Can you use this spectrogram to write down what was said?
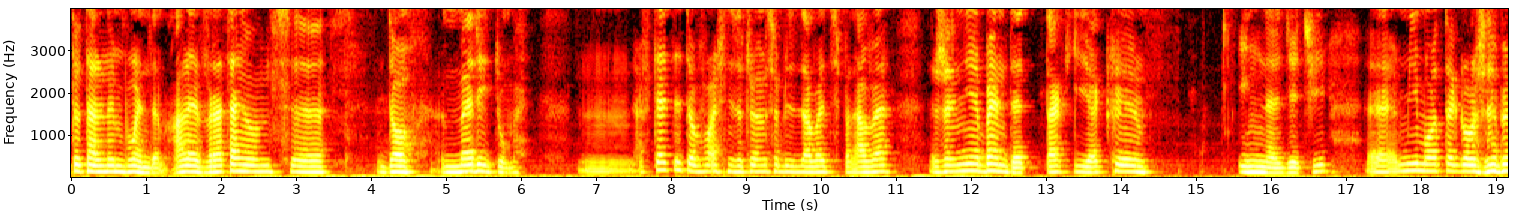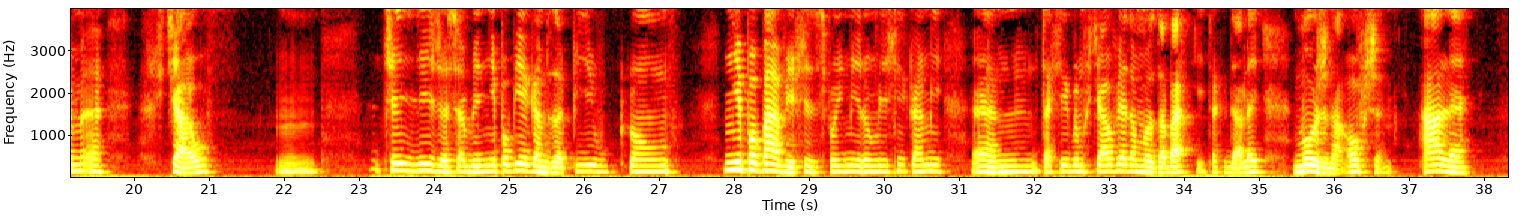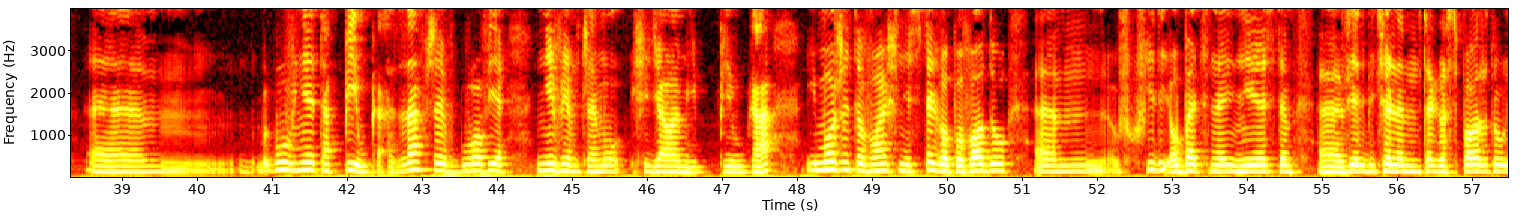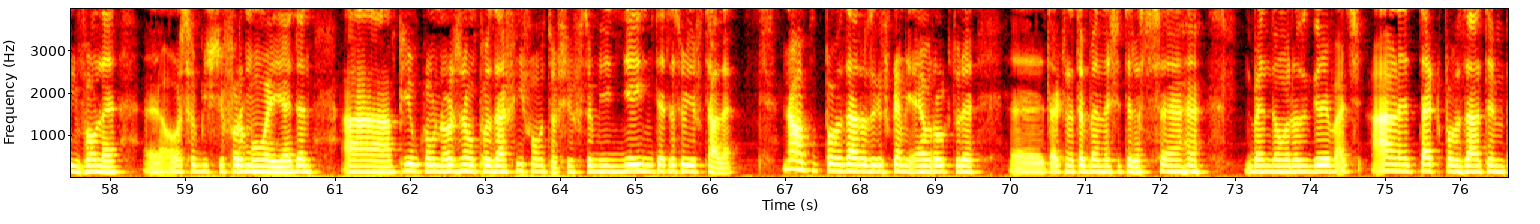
totalnym błędem. Ale wracając e, do meritum wtedy to właśnie zacząłem sobie zdawać sprawę, że nie będę taki jak y, inne dzieci, e, mimo tego, żebym e, chciał. Mm, czyli, że sobie nie pobiegam za piłką, nie pobawię się ze swoimi rówieśnikami, tak jakbym chciał, wiadomo, zabawki i tak dalej można, owszem, ale głównie ta piłka. Zawsze w głowie nie wiem czemu siedziała mi piłka i może to właśnie z tego powodu w chwili obecnej nie jestem e, wielbicielem tego sportu i wolę e, osobiście Formułę 1 a piłką nożną poza FIFA to się w sumie nie interesuje wcale. No, poza rozgrywkami Euro, które e, tak notabene się teraz e, będą rozgrywać, ale tak poza tym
